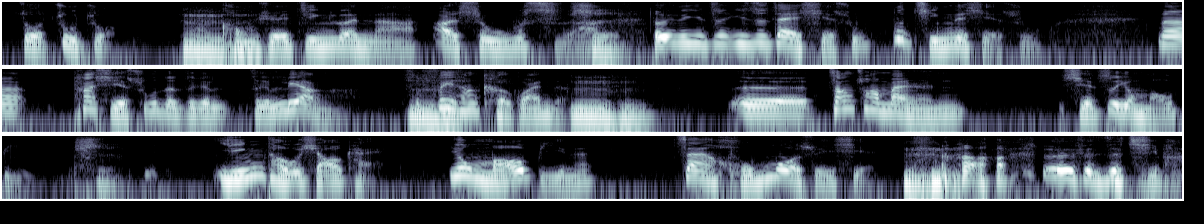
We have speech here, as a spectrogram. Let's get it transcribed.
做著作，嗯，孔学经论啊，二十五史啊，是都一直一直在写书，不停的写书。那他写书的这个这个量啊是非常可观的，嗯哼。呃，张创办人写字用毛笔，是蝇头小楷，用毛笔呢。蘸红墨水写，呃，是这奇葩。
